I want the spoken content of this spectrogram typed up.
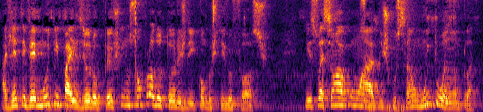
A gente vê muito em países europeus que não são produtores de combustível fóssil. Isso vai ser uma, uma discussão muito ampla.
